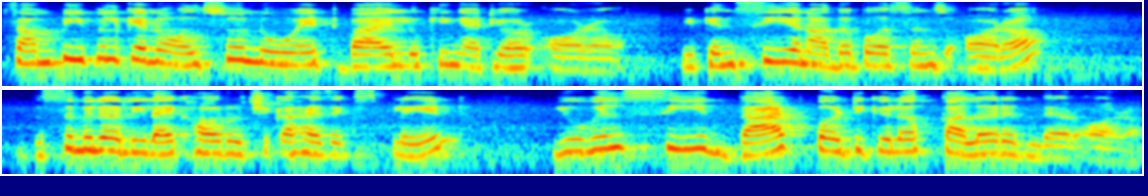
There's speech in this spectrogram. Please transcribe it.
some people can also know it by looking at your aura you can see another person's aura similarly like how ruchika has explained you will see that particular color in their aura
